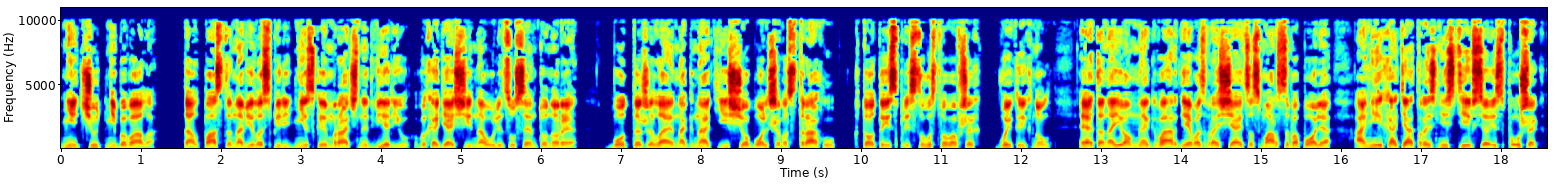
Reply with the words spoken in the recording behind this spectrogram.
Ничуть не бывало. Толпа становилась перед низкой мрачной дверью, выходящей на улицу Сент-Оноре. Будто желая нагнать еще большего страху, кто-то из присутствовавших выкрикнул «Это наемная гвардия возвращается с Марсового поля! Они хотят разнести все из пушек!»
